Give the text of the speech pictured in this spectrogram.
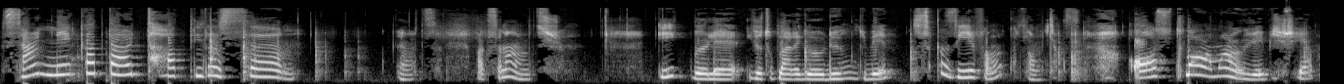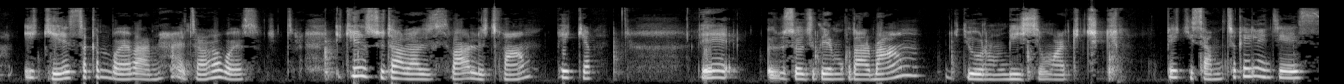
Sen ne kadar tatlısın. Evet baksana anlatıyorum. İlk böyle YouTube'larda gördüğüm gibi sakın zehir falan kullanmayacaksın. Asla ama öyle bir şey yapma. İki sakın boya verme. Her tarafa boya sıçratır. İki süt alerjisi var lütfen. Peki. Ve söyleyeceklerim bu kadar ben. Gidiyorum bir işim var küçük. Peki sen de çok eğleneceğiz.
